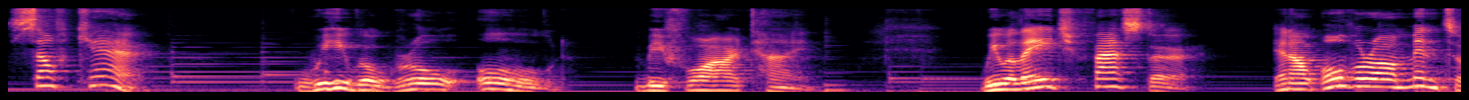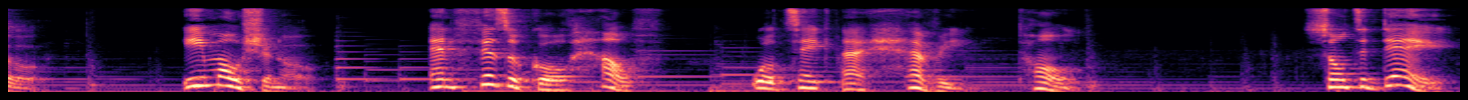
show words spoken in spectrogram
self care, we will grow old before our time. We will age faster, and our overall mental, emotional, and physical health will take a heavy toll. So today,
